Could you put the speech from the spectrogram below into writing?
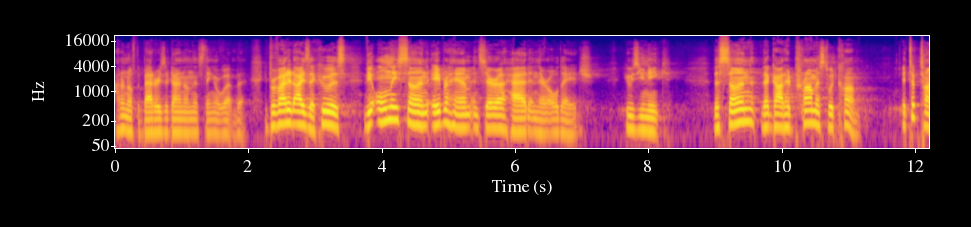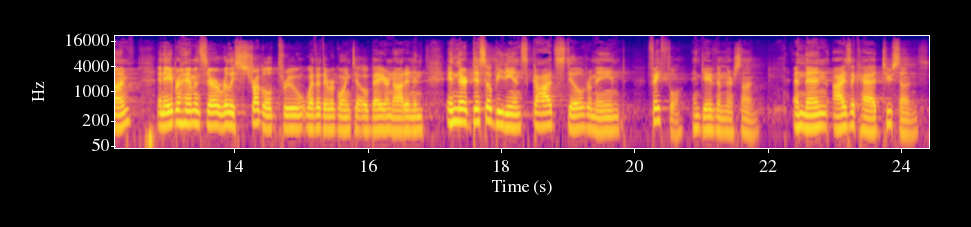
I don't know if the batteries are dying on this thing or what, but he provided Isaac, who is the only son Abraham and Sarah had in their old age. He was unique. The son that God had promised would come. It took time, and Abraham and Sarah really struggled through whether they were going to obey or not. And in, in their disobedience, God still remained faithful and gave them their son. And then Isaac had two sons,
